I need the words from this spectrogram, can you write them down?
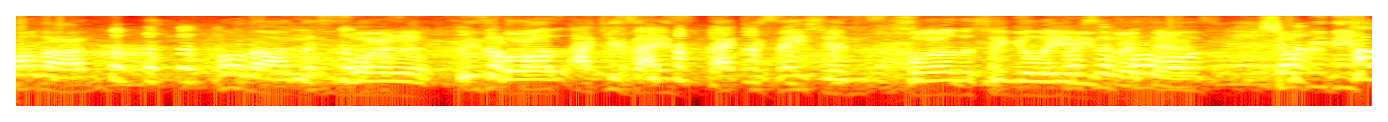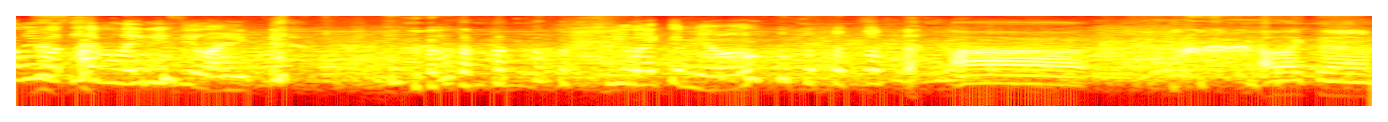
Hold on. Hold on. This is, For the, these are for, false accusi- accusations. for the single ladies First and right there. show me these. Tell me this- what type of ladies you like. Do you like them yellow? Uh, I like them.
